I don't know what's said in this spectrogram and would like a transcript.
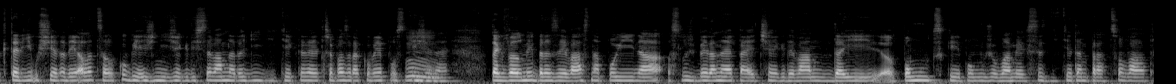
který už je tady ale celku běžný, že když se vám narodí dítě, které je třeba zrakově postižené, mm. tak velmi brzy vás napojí na služby rané péče, kde vám dají e, pomůcky, pomůžou vám, jak se s dítětem pracovat,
